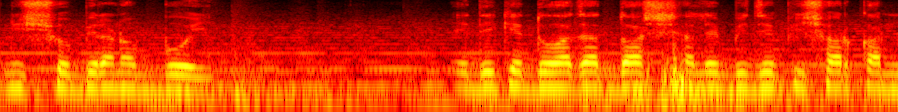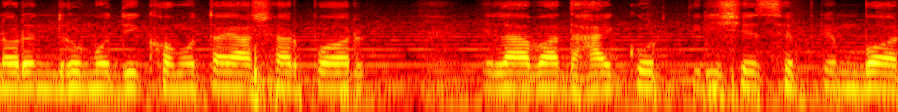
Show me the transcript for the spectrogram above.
উনিশশো বিরানব্বই। এদিকে দু হাজার দশ সালে বিজেপি সরকার নরেন্দ্র মোদী ক্ষমতায় আসার পর এলাহাবাদ হাইকোর্ট তিরিশে সেপ্টেম্বর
